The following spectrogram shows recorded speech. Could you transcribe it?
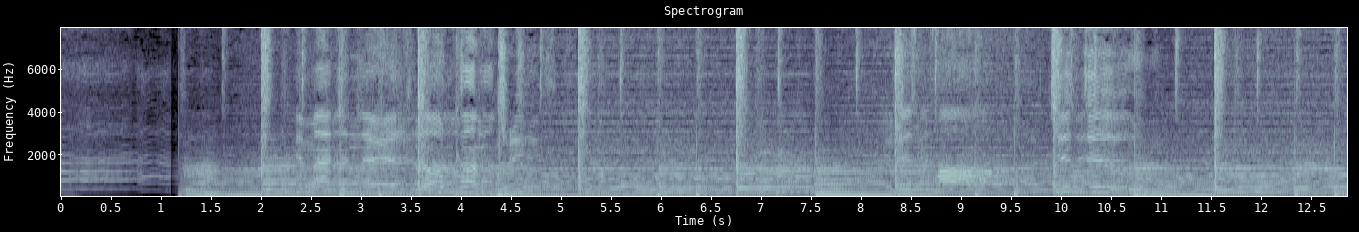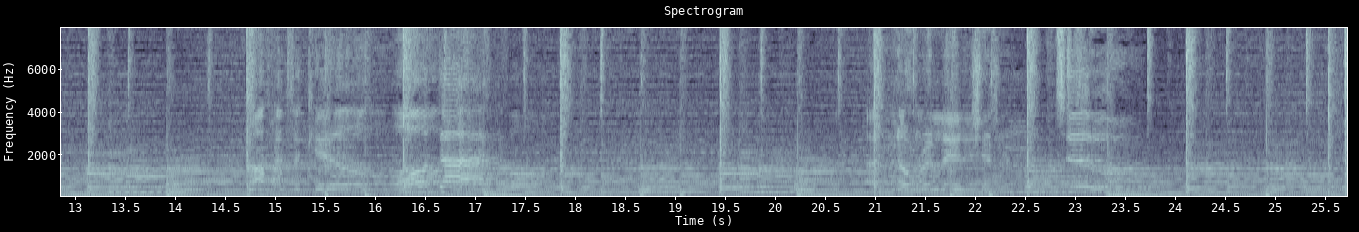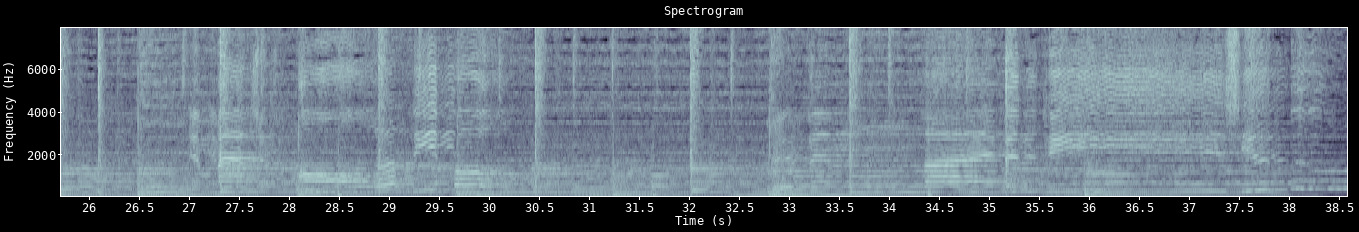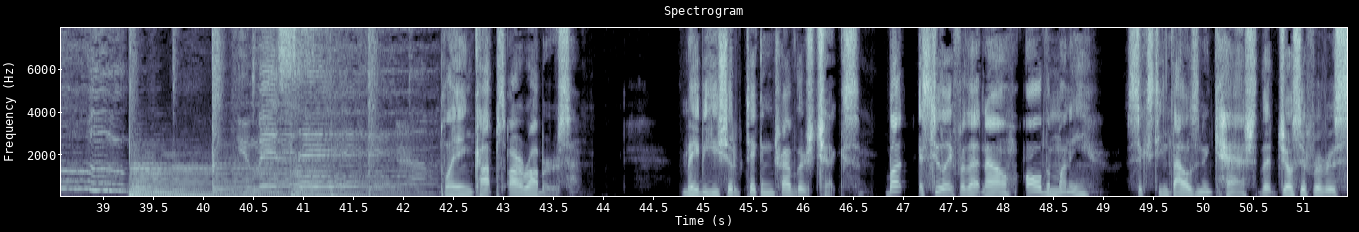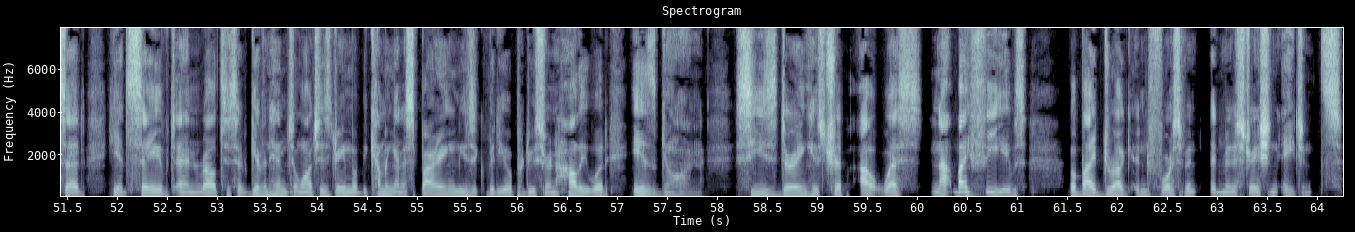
Playing cops are robbers. Maybe he should have taken traveler's checks. But it's too late for that now. All the money, 16000 in cash, that Joseph Rivers said he had saved and relatives have given him to launch his dream of becoming an aspiring music video producer in Hollywood is gone. Seized during his trip out west, not by thieves, but by Drug Enforcement Administration agents.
